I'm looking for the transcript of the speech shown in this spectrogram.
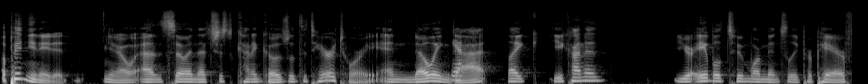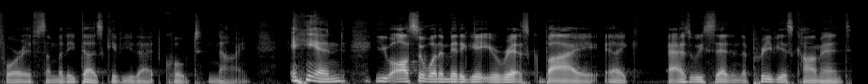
opinionated you know and so and that's just kind of goes with the territory and knowing that like you kind of you're able to more mentally prepare for if somebody does give you that quote nine and you also want to mitigate your risk by like as we said in the previous comment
